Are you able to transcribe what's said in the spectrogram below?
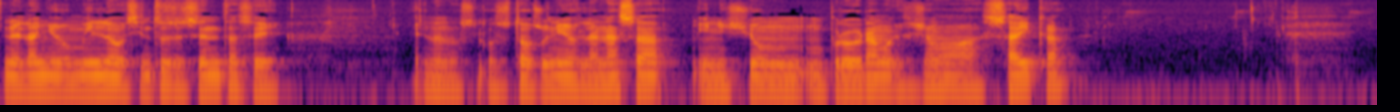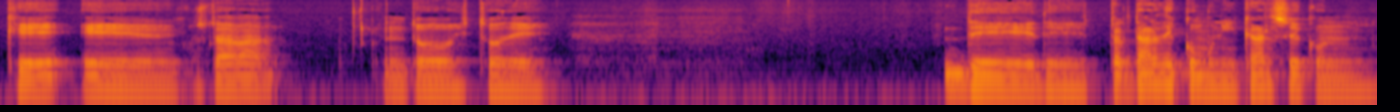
En el año 1960 se, en los, Estados Unidos la NASA inició un, programa que se llamaba SAICA que eh, constaba en todo esto de, de, de tratar de comunicarse con,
